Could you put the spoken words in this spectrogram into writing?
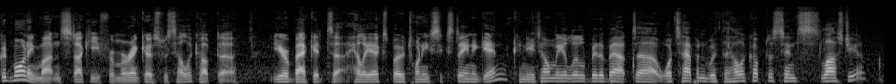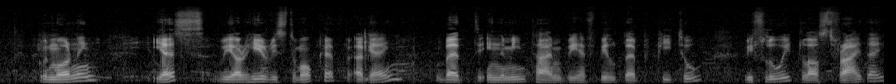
Good morning, Martin Stucki from Marenco Swiss Helicopter. You're back at uh, Heli Expo 2016 again. Can you tell me a little bit about uh, what's happened with the helicopter since last year? Good morning. Yes, we are here with the mockup again, but in the meantime we have built up P2. We flew it last Friday.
